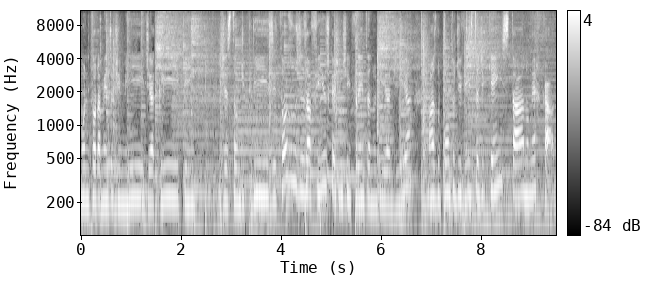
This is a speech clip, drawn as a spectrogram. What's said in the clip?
monitoramento de mídia, clipping, gestão de crise, todos os desafios que a gente enfrenta no dia a dia, mas do ponto de vista de quem está no mercado.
